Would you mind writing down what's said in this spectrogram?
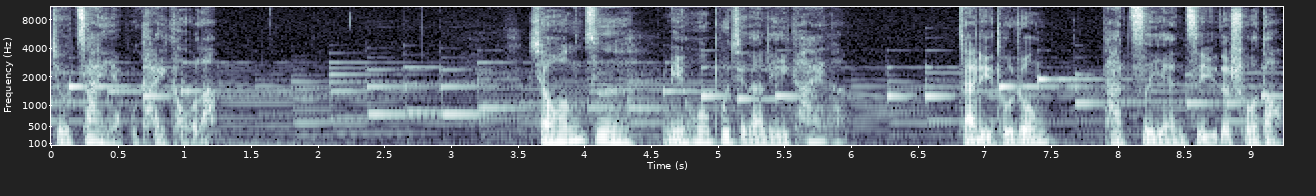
就再也不开口了。小王子迷惑不解的离开了。在旅途中，他自言自语的说道：“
